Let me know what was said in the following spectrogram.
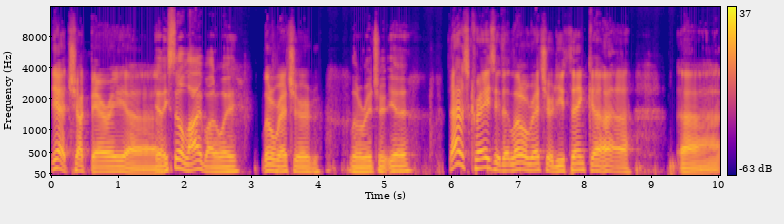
Yeah, Chuck Berry, uh, yeah, he's still alive, by the way. Little Richard. Little Richard, yeah. That was crazy. That little Richard. You think uh, uh,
